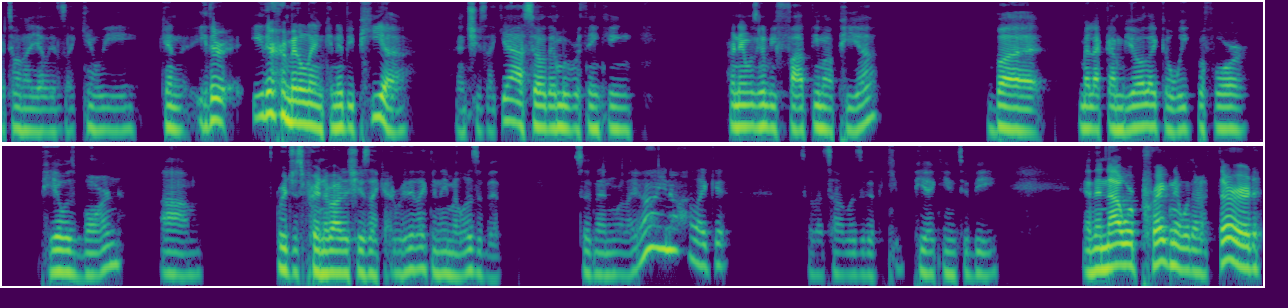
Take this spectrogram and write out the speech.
I told Nayeli, I was like, can we can either either her middle name can it be Pia? And she's like, yeah. So then we were thinking her name was gonna be Fatima Pia, but me la cambió like a week before Pia was born. Um, we are just praying about it. She's like, I really like the name Elizabeth. So then we're like, oh, you know, I like it. So that's how Elizabeth Pia came to be. And then now we're pregnant with our third,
